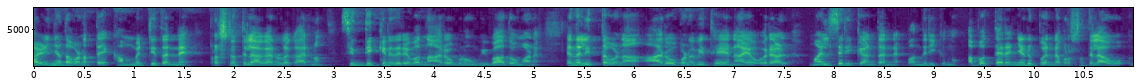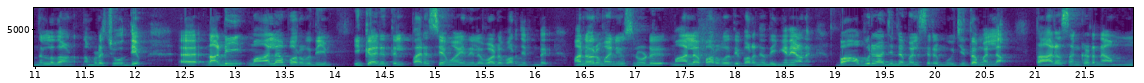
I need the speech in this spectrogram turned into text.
കഴിഞ്ഞ തവണത്തെ കമ്മിറ്റി തന്നെ പ്രശ്നത്തിലാകാനുള്ള കാരണം സിദ്ദിഖിനെതിരെ വന്ന ആരോപണവും വിവാദവുമാണ്. എന്നാൽ ഇത്തവണ ആരോപണ വിധേയനായ ഒരാൾ മത്സരിക്കാൻ തന്നെ വന്നിരിക്കുന്നു. അപ്പോൾ തെരഞ്ഞെടുപ്പ് തന്നെ പ്രശ്നത്തിലാവോ എന്നുള്ളതാണ് നമ്മുടെ ചോദ്യം. നടി മാല പാർവതിയും ഇക്കാര്യത്തിൽ പരസ്യമായി നിലപാട് പറഞ്ഞിട്ടുണ്ട്. മനോരമ ന്യൂസിനോട് മാല പാർവതി പറഞ്ഞത് ഇങ്ങനെയാണ്. ബാബുരാജിന്റെ മത്സരം ഉചിതമല്ല. താരസംഘടന അമ്മ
